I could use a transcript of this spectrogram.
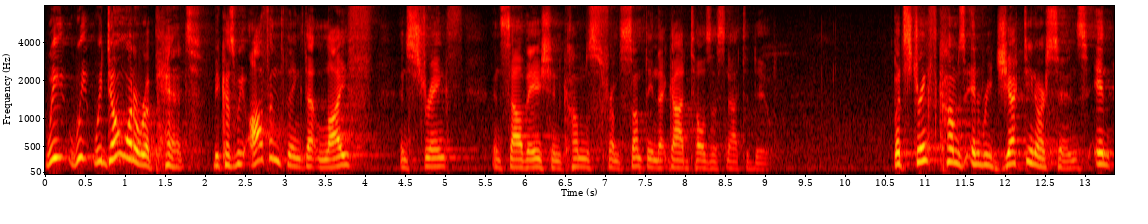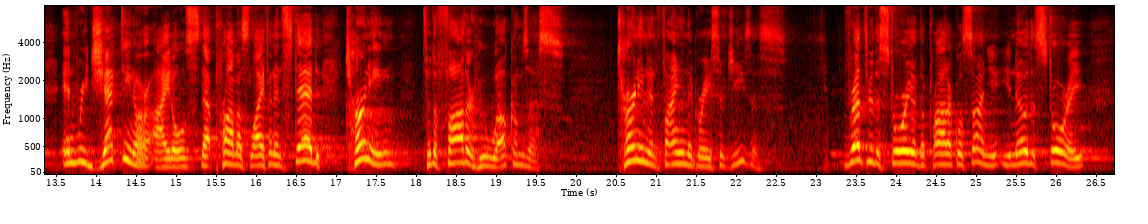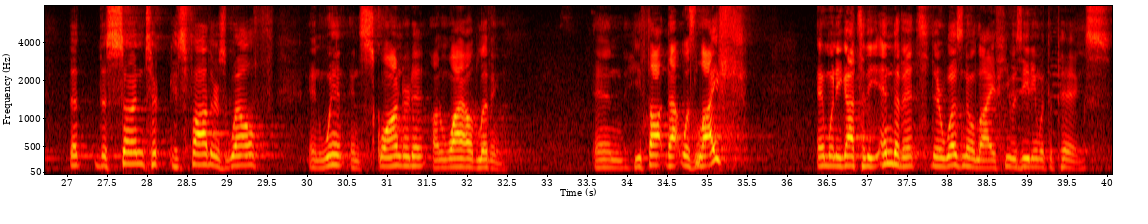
We, we, we don't want to repent because we often think that life and strength and salvation comes from something that God tells us not to do. But strength comes in rejecting our sins, in, in rejecting our idols that promise life, and instead turning to the Father who welcomes us turning and finding the grace of Jesus. You've read through the story of the prodigal son. You, you know the story that the son took his father's wealth and went and squandered it on wild living. And he thought that was life. And when he got to the end of it, there was no life. He was eating with the pigs.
